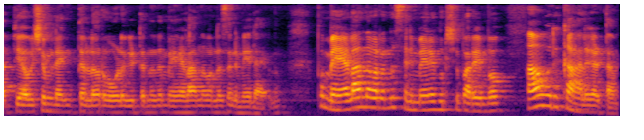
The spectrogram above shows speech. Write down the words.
അത്യാവശ്യം ലെങ്ത് ഉള്ള റോൾ കിട്ടുന്നത് മേള എന്ന് പറഞ്ഞ സിനിമയിലായിരുന്നു. അപ്പോൾ മേള എന്ന് പറയുന്ന സിനിമയെ കുറിച്ച് പറയുമ്പോൾ ആ ഒരു കാലഘട്ടം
